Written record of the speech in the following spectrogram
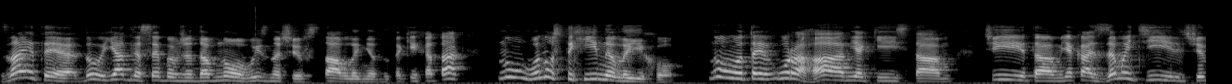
знаєте, ну я для себе вже давно визначив ставлення до таких атак. Ну, воно стихійне лихо. Ну, от е, ураган якийсь там, чи там якась заметіль, чи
